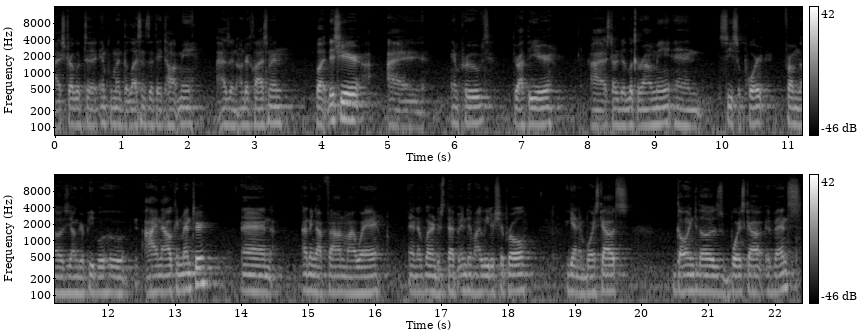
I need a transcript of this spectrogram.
I struggled to implement the lessons that they taught me as an underclassman. But this year, I improved throughout the year. I started to look around me and see support from those younger people who I now can mentor. And I think I've found my way and I've learned to step into my leadership role. Again, in Boy Scouts, going to those Boy Scout events,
